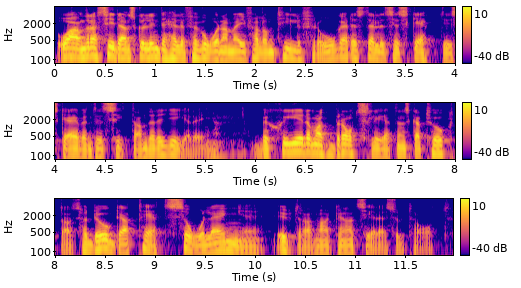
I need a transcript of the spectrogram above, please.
Å andra sidan skulle det inte heller förvåna mig ifall de tillfrågade ställde sig skeptiska även till sittande regering. Besked om att brottsligheten ska tuktas har duggat tätt så länge utan att man kunnat se resultat.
